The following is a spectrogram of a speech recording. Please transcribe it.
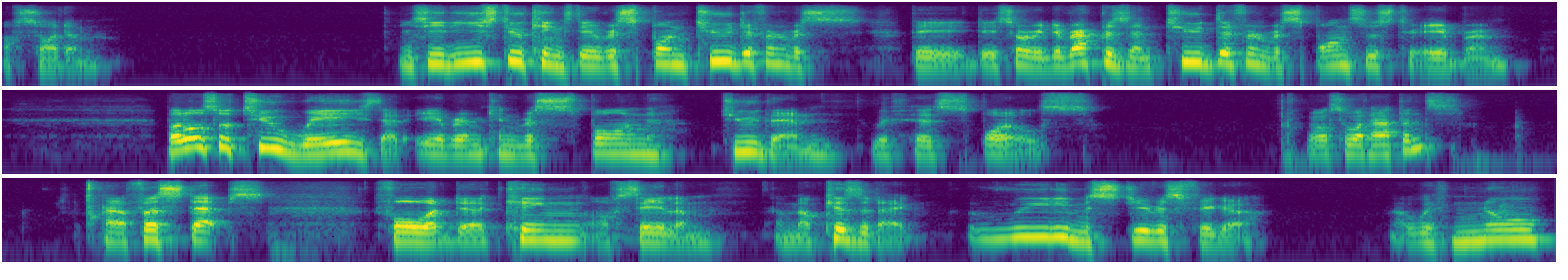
of Sodom. You see, these two kings they respond two different. Res- they, they sorry they represent two different responses to Abram but also two ways that Abram can respond to them with his spoils. Well, so what happens? Uh, first steps forward the king of Salem, Melchizedek, a really mysterious figure uh, with no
